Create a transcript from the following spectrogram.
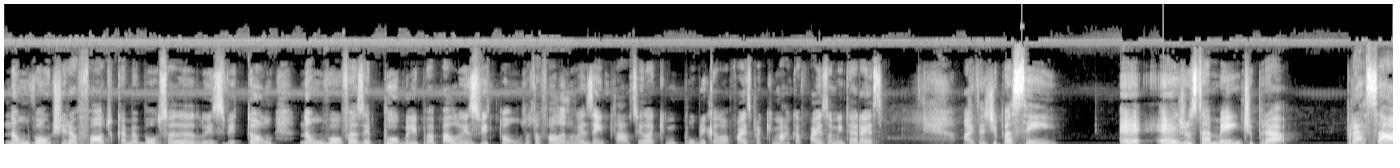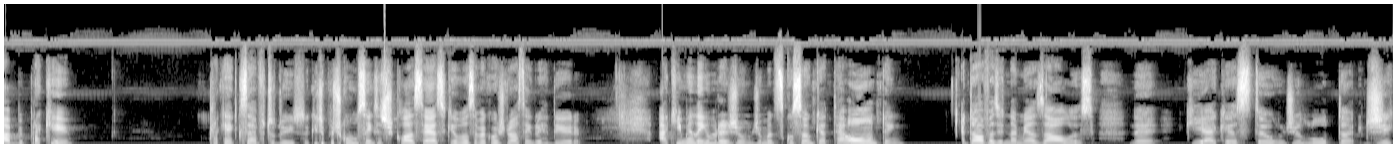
não vou tirar foto com a minha bolsa da Louis Vuitton, não vou fazer publi para Louis Vuitton. Só tô falando um exemplo, tá? Sei lá que publi ela faz, para que marca faz, não me interessa. Mas é tipo assim, é, é justamente pra, pra, sabe, pra quê? Pra que serve tudo isso? Que tipo de consciência de classe é essa que você vai continuar sendo herdeira? Aqui me lembra de, de uma discussão que até ontem eu tava fazendo nas minhas aulas, né? Que é a questão de luta de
